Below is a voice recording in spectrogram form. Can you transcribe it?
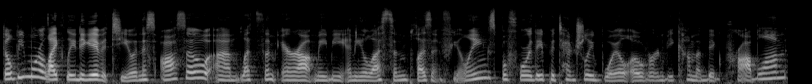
they'll be more likely to give it to you. And this also um, lets them air out maybe any less than pleasant feelings before they potentially boil over and become a big problem.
